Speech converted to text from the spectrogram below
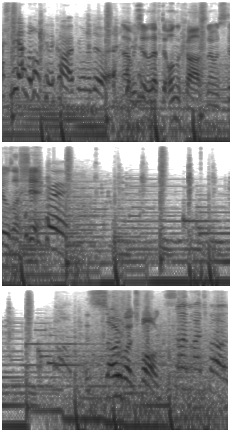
Actually, have a lock in the car if you want to do it. No, we should have left it on the car so no one steals our shit. True. There's so much fog. So much fog.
